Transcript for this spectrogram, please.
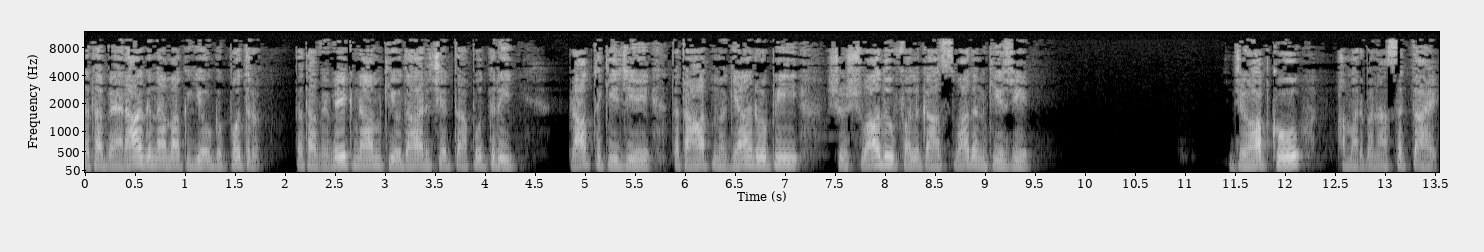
तथा वैराग नामक योग पुत्र तथा विवेक नाम की उदार चेता पुत्री प्राप्त कीजिए तथा आत्मज्ञान रूपी सुस्वादु फल का स्वादन कीजिए, जो आपको अमर बना सकता है।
